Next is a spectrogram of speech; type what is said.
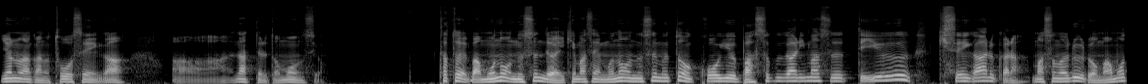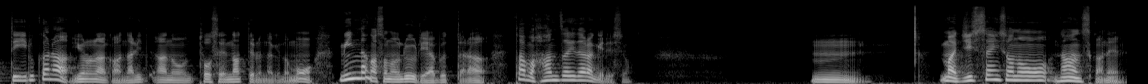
世の中の統制があなってると思うんですよ。例えば物を盗んではいけません。物を盗むとこういう罰則がありますっていう規制があるから、まあそのルールを守っているから世の中はなり、あの、統制になってるんだけども、みんながそのルール破ったら多分犯罪だらけですよ。うん。まあ実際にその、なんすかね、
